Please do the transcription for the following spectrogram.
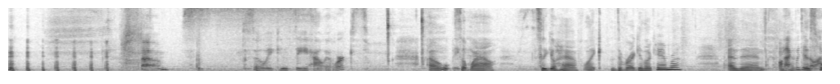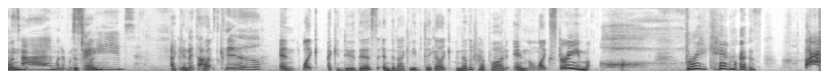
um, so we can see how it works. Oh, so wow. So you'll have like the regular camera, and then I'll Like have we did the this last one. time whenever we this one, streamed. I can Everybody thought like, it was cool. and like I can do this, and then I can even take like another tripod and like stream. three cameras.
